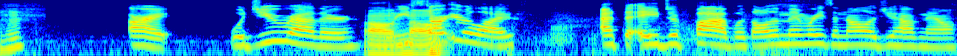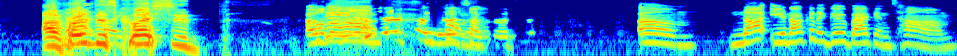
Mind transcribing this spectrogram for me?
Mhm. All right. Would you rather Oh, no. restart your life at the age of five with all the memories and knowledge you have now? I've Not heard this like- question. Okay, on, yeah, hold on, let's talk, it's let's coming. talk, let's talk. um not you're not going to go back in time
